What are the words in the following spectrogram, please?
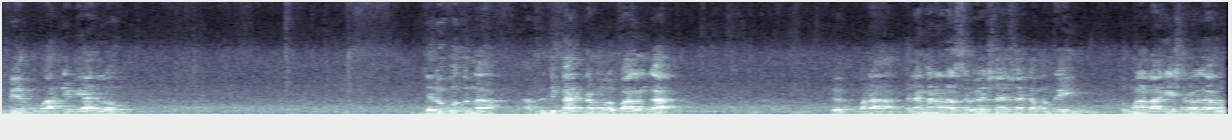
ఎఫ్ఏర్ మార్కెట్ యార్డ్లో. జరగబోతున్న అభివృద్ధి కార్యక్రమంలో భాగంగా మన తెలంగాణ రాష్ట్ర వ్యవసాయ శాఖ మంత్రి తుమ్మల నాగేశ్వరరావు గారు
